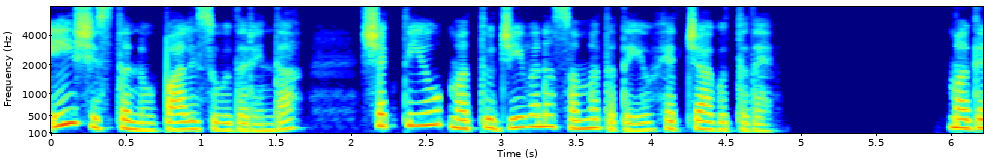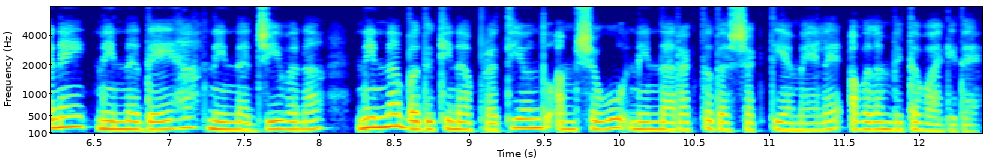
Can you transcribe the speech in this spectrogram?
ಈ ಶಿಸ್ತನ್ನು ಪಾಲಿಸುವುದರಿಂದ ಶಕ್ತಿಯು ಮತ್ತು ಜೀವನ ಸಮ್ಮತತೆಯು ಹೆಚ್ಚಾಗುತ್ತದೆ. ಮಗನೇ, ನಿನ್ನ ದೇಹ, ನಿನ್ನ ಜೀವನ, ನಿನ್ನ ಬದುಕಿನ ಪ್ರತಿಯೊಂದು ಅಂಶವೂ ನಿನ್ನ ರಕ್ತದ ಶಕ್ತಿಯ ಮೇಲೆ ಅವಲಂಬಿತವಾಗಿದೆ.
